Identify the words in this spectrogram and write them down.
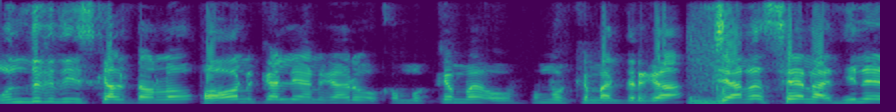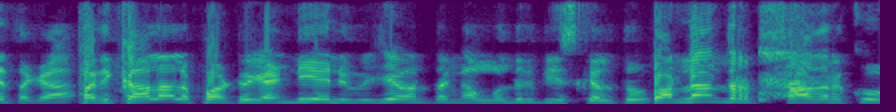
ముందుకు తీసుకెళ్ళడంలో పవన్ కళ్యాణ్ గారు ఒక ముఖ్యమైన ఉప ముఖ్యమంత్రిగా జనసేన అధినేతగా పది కాలాల పాటు ఎన్డీఏని విజయవంతంగా ముందుకు తీసుకెళ్తూ స్వర్ణాంధ్ర సాధనకు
